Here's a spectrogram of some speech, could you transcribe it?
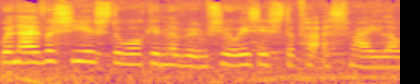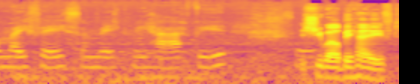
Whenever she used to walk in the room, she always used to put a smile on my face and make me happy. Is she well behaved?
